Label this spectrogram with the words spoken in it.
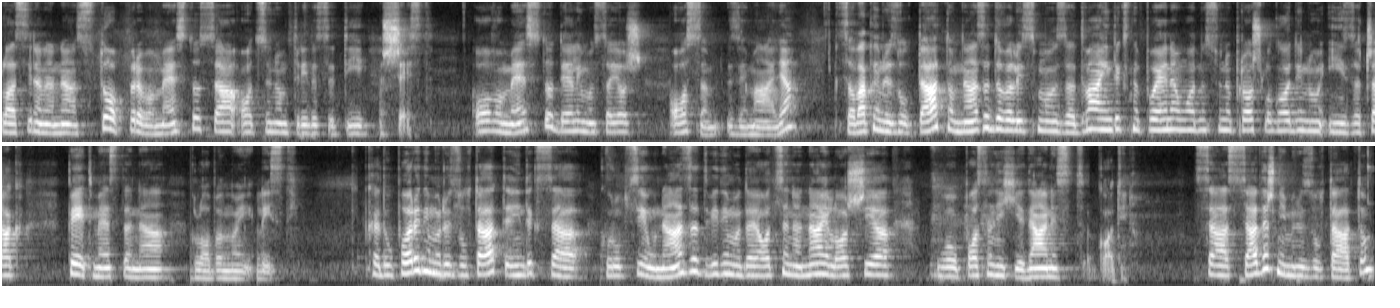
plasirana na 101. mesto sa ocenom 36. Ovo mesto delimo sa još osam zemalja. Sa ovakvim rezultatom nazadovali smo za dva indeksna poena u odnosu na prošlu godinu i za čak pet mesta na globalnoj listi. Kada uporedimo rezultate indeksa korupcije unazad, vidimo da je ocena najlošija u poslednjih 11 godina. Sa sadašnjim rezultatom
